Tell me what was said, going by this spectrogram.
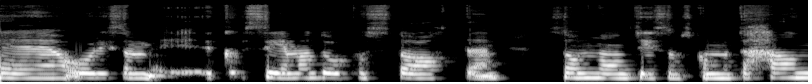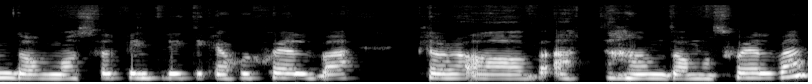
Eh, och liksom, eh, ser man då på staten som någonting som kommer ta hand om oss för att vi inte riktigt kanske själva klarar av att ta hand om oss själva?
